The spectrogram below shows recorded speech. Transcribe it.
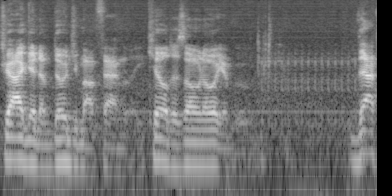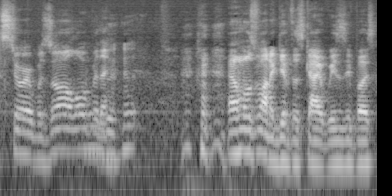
Dragon of Dojima family killed his own Oyabun. That story was all over the. I almost want to give this guy a Weasley voice.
